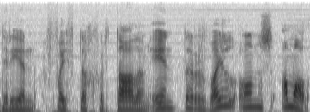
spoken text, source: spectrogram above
53 vertaling. En terwyl ons amal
